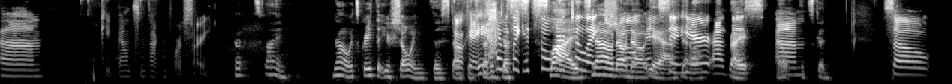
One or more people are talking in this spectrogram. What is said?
Um, keep bouncing back and forth. Sorry. That's fine. No, it's great that you're showing this stuff. Okay, instead of I was like, just it's so hard to slides. like no, no, no. and Yeah, sit no. here at Right. this. No, Um, it's good. so,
